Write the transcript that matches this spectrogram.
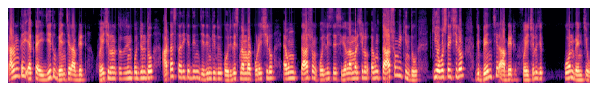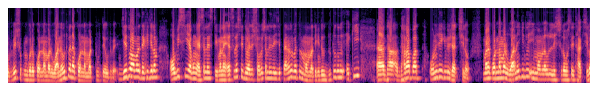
কারণটাই একটাই, যেহেতু বেঞ্চের আপডেট হয়েছিল না ততদিন পর্যন্ত, আঠাশ তারিখের দিন যেদিন কিন্তু কোজলিস্ট নাম্বার পড়েছিল এবং তার সঙ্গে কোজলিস্টের সিরিয়াল নাম্বার ছিল এবং তার সঙ্গে কিন্তু কি অবস্থায় ছিল? যে বেঞ্চের আপডেট হয়েছিল যে কোন বেঞ্চে উঠবে, সুপ্রিম কোর্টে কোন নাম্বার ওয়ানে উঠবে না কোন নাম্বার টুতে উঠবে? যেহেতু আমরা দেখেছিলাম ওবিসি এবং এসএলএসটি মানে এসএলএসটি দু হাজার ষোলো সালের এই যে প্যানেল ব্যাটেল মামলাটি কিন্তু দুটো কিন্তু একই ধারাপাত অনুযায়ী কিন্তু যাচ্ছিল। মানে কোন নাম্বার ওয়ানে কিন্তু এই মামলাগুলো লিস্টের অবস্থায় থাকছিল।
